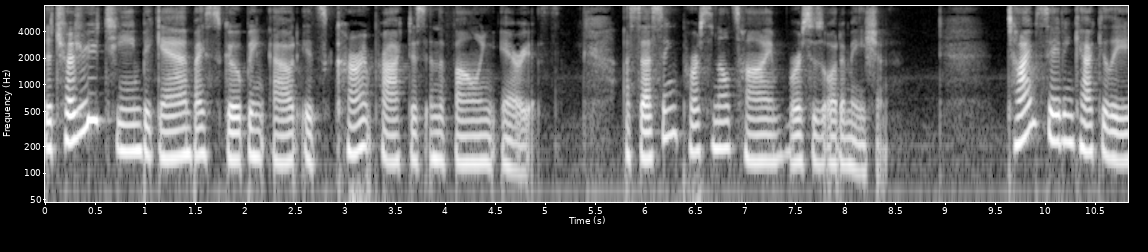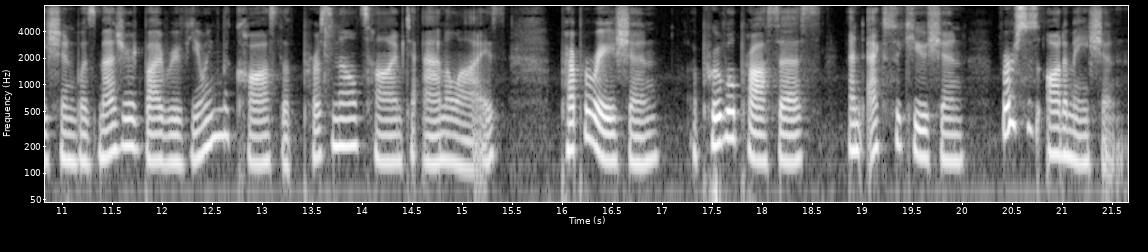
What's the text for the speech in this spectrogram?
The Treasury team began by scoping out its current practice in the following areas assessing personnel time versus automation. Time saving calculation was measured by reviewing the cost of personnel time to analyze, preparation, approval process, and execution versus automation.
